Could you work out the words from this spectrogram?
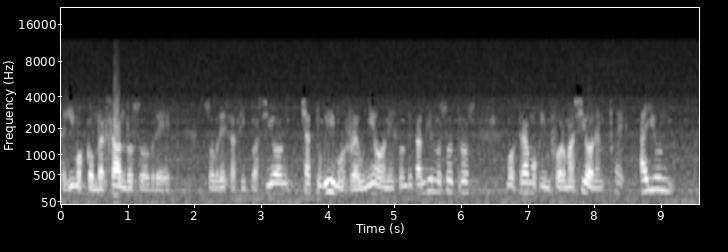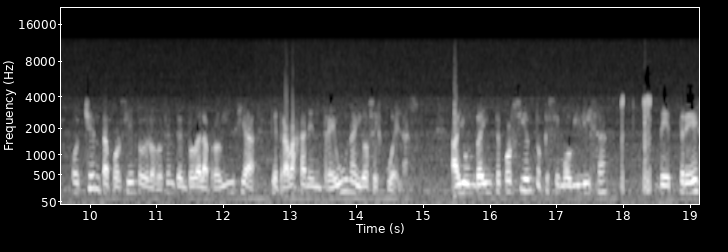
seguimos conversando sobre, sobre esa situación, ya tuvimos reuniones donde también nosotros mostramos información. Eh, hay un 80% de los docentes en toda la provincia que trabajan entre una y dos escuelas. Hay un 20% que se moviliza de tres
